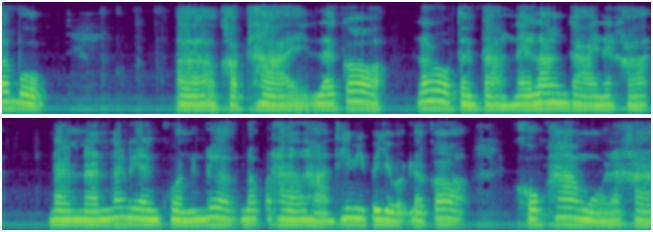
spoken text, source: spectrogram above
ระบบขับถ่ายและก็ระบบต่างๆ ในร่างกายนะคะ ดังนั้นนักเรียนควรเลือกรับประทานอาหารที่มีประโยชน์แล้วก็ครบ5หมู่นะคะ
